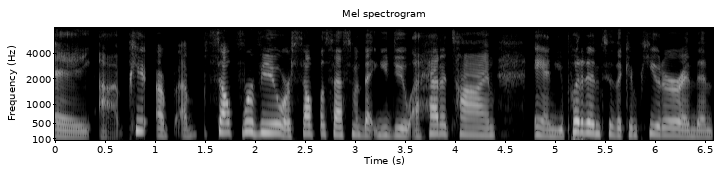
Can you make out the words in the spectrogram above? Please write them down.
a, uh, a, a self review or self assessment that you do ahead of time and you put it into the computer and then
